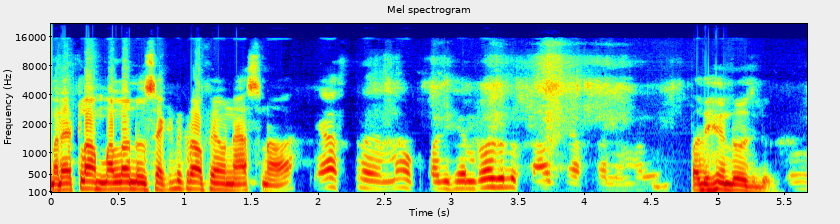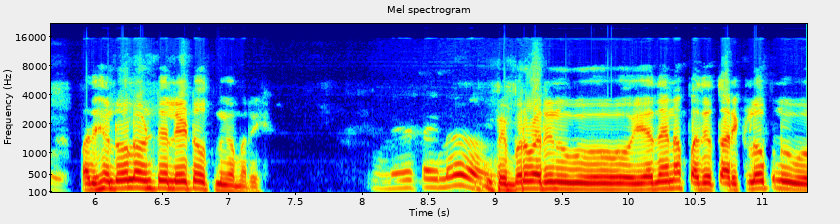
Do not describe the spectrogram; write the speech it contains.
మరి ఎట్లా? మళ్ళీ నువ్వు సెకండ్ క్రాప్ ఏమైనా వేస్తున్నావా? వేస్తున్నానన్నా ఒక పదిహేను రోజులు స్టార్ట్ చేస్తాను పదిహేను రోజులు. పదిహేను రోజులు ఉంటే లేట్ అవుతుందిగా మరి? లేట్ అయినా ఫిబ్రవరి నువ్వు ఏదైనా పదో తారీఖు లోపు నువ్వు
